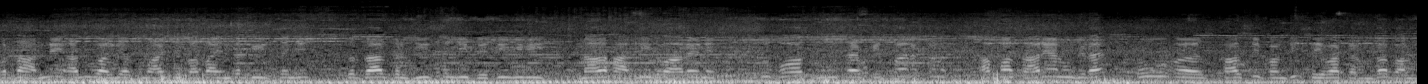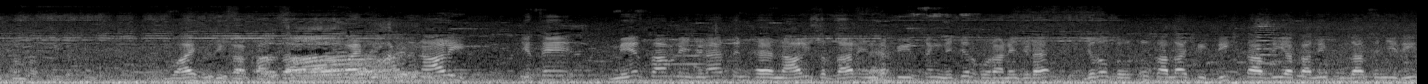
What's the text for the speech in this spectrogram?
ਪ੍ਰਧਾਨ ਨੇ ਆਲੂ ਵਾਲੀਆ ਸਮਾਜ ਦੇ ਬਾਬਾ ਇੰਦਰਜੀਤ ਸਿੰਘ ਜੀ ਸਰਦਾਰ ਦਲਜੀਤ ਸਿੰਘ ਜੀ ਬੇਦੀ ਜੀ ਵੀ ਨਾਲ ਹਾਜ਼ਰੀ ਦਵਾ ਰਹੇ ਨੇ। ਸੋ ਬਹੁਤ ਗੁਰੂ ਸਾਹਿਬ ਕਿਰਪਾ ਰੱਖਣ ਆਪਾਂ ਸਾਰਿਆਂ ਨੂੰ ਜਿਹੜਾ ਉਹ ਖਾਲਸੇ ਪੰਥ ਦੀ ਸੇਵਾ ਕਰਨ ਦਾ ਬਲ ਉਦਮ ਬਖਸ਼ੀ ਰੱਖਣ। ਵਾਹਿਗੁਰੂ ਜੀ ਕਾ ਖਾਲਸਾ, ਵਾਹਿਗੁਰੂ ਜੀ ਨਾਲ ਹੀ ਜਿੱਥੇ ਮੇਅਰ ਸਾਹਿਬ ਨੇ ਜਿਹੜਾ ਤੇ ਨਾਲ ਹੀ ਸਰਦਾਰ ਇੰਦਰਵੀਰ ਸਿੰਘ ਨਿੱਜਰ ਹੋਰਾਂ ਨੇ ਜਿਹੜਾ ਜਦੋਂ 200 ਸਾਲਾ ਸ਼ਹੀਦੀ ਸ਼ਤਾਬਦੀ ਅਕਾਲੀ ਫੂਲਾ ਸਿੰਘ ਜੀ ਦੀ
